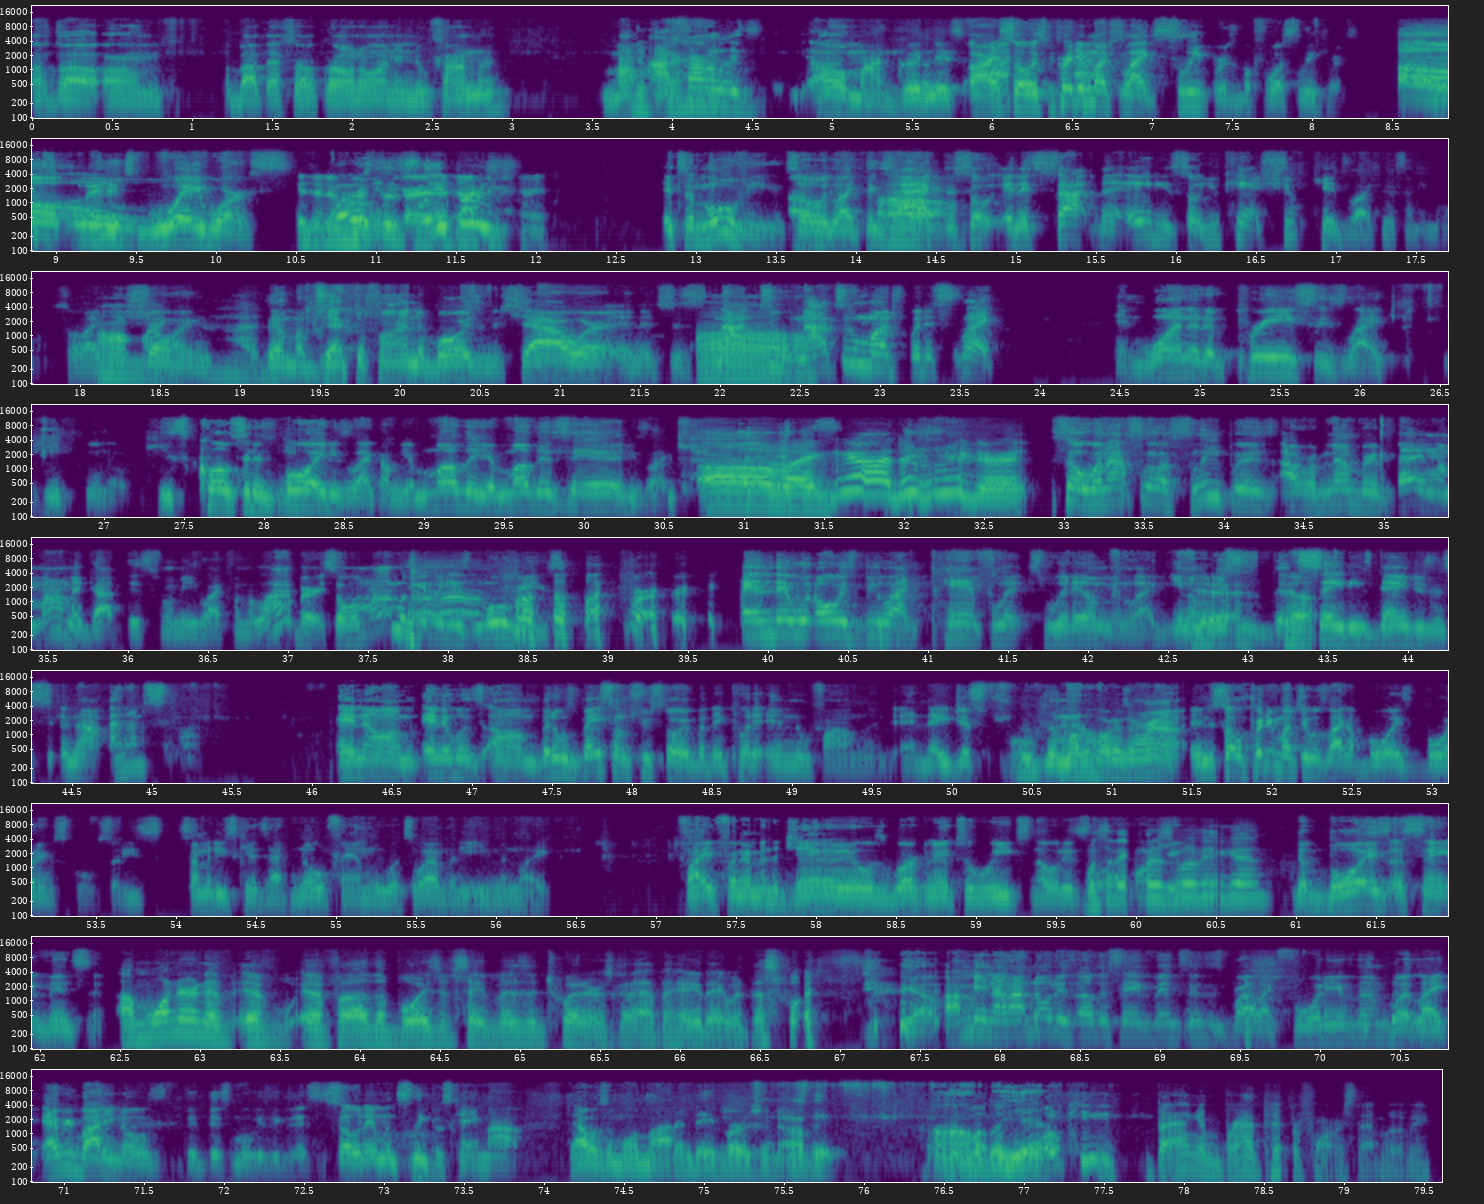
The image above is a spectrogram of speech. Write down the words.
about um about that stuff going on in Newfoundland? My, I found Newfoundland? this. Oh my goodness! All right, so it's pretty much like Sleepers before Sleepers. oh, and it's, oh! and it's way worse. Is it a Worse movie than or a documentary? It's a movie, so Oh. like the Oh. actors. So and it's shot in the '80s, so you can't shoot kids like this anymore. So like oh they're showing God. them objectifying the boys in the shower, and it's just not Oh. too not too much, but it's like, and one of the priests is like, he you know he's close to this boy, and he's like, I'm your mother, your mother's here, and he's like, Oh my god, this is ignorant. So when I saw Sleepers, I remember, bang, my mom had got this for me like from the library. So my mom would give me these movies, Library. and there would always be like pamphlets with him, and like you know this is that yeah. say these dangers, and, and, I, and I'm. And um and it was um but it was based on a true story, but they put it in Newfoundland and they just moved the motherfuckers around. And so pretty much it was like a boys' boarding school. So these some of these kids had no family whatsoever to even like fight for them. And the janitor was working there two weeks. Notice What's the name of this movie again? The Boys of Saint Vincent. I'm wondering if if if uh, the boys of St. Vincent Twitter is gonna have a heyday with this one. Yeah, I mean, and I know there's other St. Vincent's. It's probably like 40 of them, but like everybody knows that this movie exists. So then when Sleepers came out, that was a more modern day version of it. Um, low, but yeah, low key banging Brad Pitt performance in that movie.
